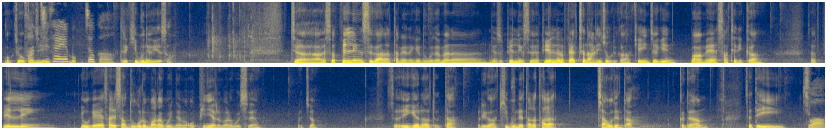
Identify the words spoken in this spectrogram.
목적어까지 전치사의 목적어, 그들의 기분에 의해서. 자, 그래서 feelings가 나타내는 게 누구냐면은 여기서 feelings, feeling은 팩트는 아니죠 우리가 개인적인 마음의 상태니까. 자, feeling 요게 사실상 누구를 말하고 있냐면 opinion을 말하고 있어요. 맞죠? 그래서 의견은 어떻다. 우리가 기분에 따라 따라 좌우된다. 그 다음 자, they 주어,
